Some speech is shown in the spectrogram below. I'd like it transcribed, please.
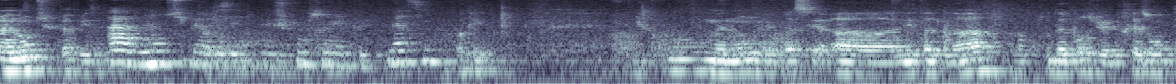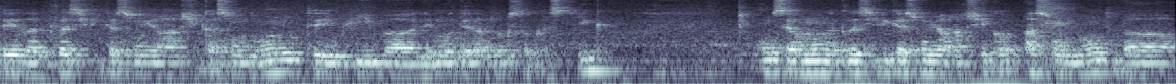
euh, Non, supervisé. Ah, non supervisé, je ne comprenais plus. Merci. Ok. Du coup, maintenant, je vais passer à l'état de l'art. tout d'abord, je vais présenter la classification hiérarchique ascendante et puis bah, les modèles à blocs stochastiques. Concernant la classification hiérarchique ascendante, bah,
